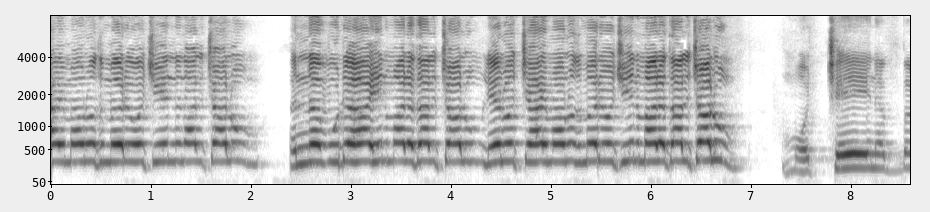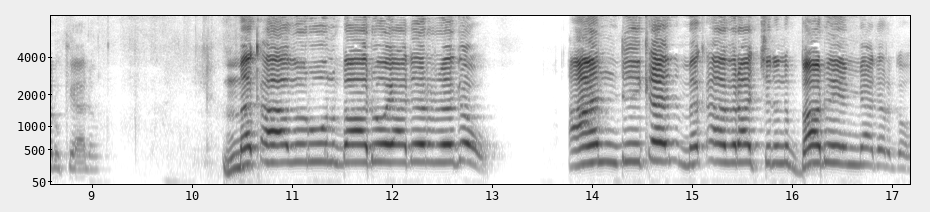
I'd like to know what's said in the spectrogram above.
ሃይማኖት መሪዎች ይህንን አልቻሉም። እነ ቡድሃ ይህን ማለት አልቻሉም። ሌሎች የሃይማኖት መሪዎች ይህን ማለት አልቻሉም። ሞቼ ነበርኩ ያለው መቃብሩን ባዶ ያደረገው አንድ ቀን መቃብራችንን ባዶ የሚያደርገው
